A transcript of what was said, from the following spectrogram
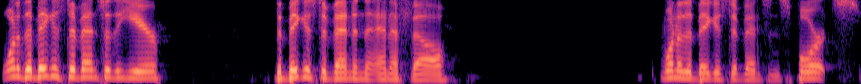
One of the biggest events of the year, the biggest event in the NFL, one of the biggest events in sports,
